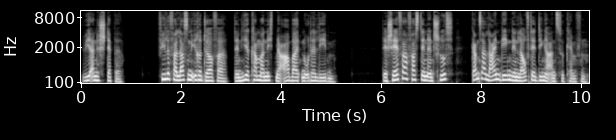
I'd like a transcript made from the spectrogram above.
wie eine Steppe. Viele verlassen ihre Dörfer, denn hier kann man nicht mehr arbeiten oder leben. Der Schäfer fasst den Entschluss, ganz allein gegen den Lauf der Dinge anzukämpfen.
